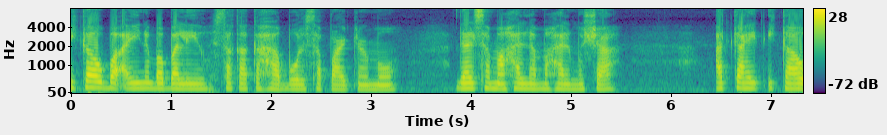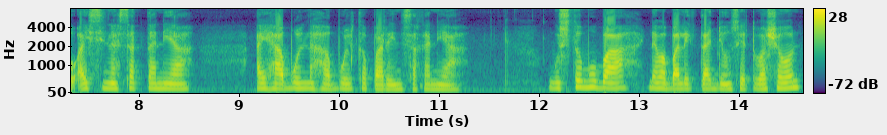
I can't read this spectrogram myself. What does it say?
Ikaw ba ay nababaliw sa kakahabol sa partner mo dahil sa mahal na mahal mo siya? At kahit ikaw ay sinasaktan niya, ay habol na habol ka pa rin sa kanya. Gusto mo ba na mabaliktad yung sitwasyon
